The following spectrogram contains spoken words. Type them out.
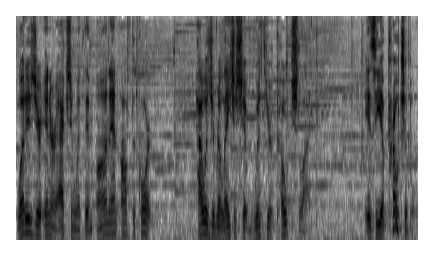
what is your interaction with them on and off the court? How is your relationship with your coach like? Is he approachable?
